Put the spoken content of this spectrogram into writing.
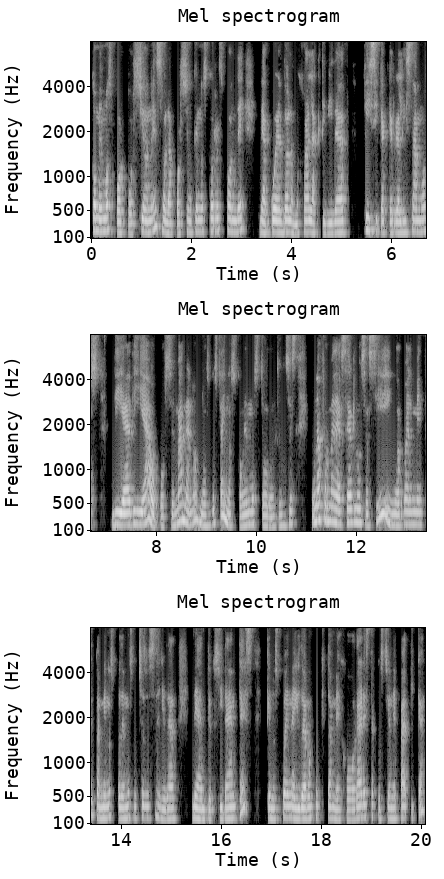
comemos por porciones o la porción que nos corresponde de acuerdo a lo mejor a la actividad física que realizamos día a día o por semana, ¿no? Nos gusta y nos comemos todo. Entonces, una forma de hacerlo es así y normalmente también nos podemos muchas veces ayudar de antioxidantes que nos pueden ayudar un poquito a mejorar esta cuestión hepática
